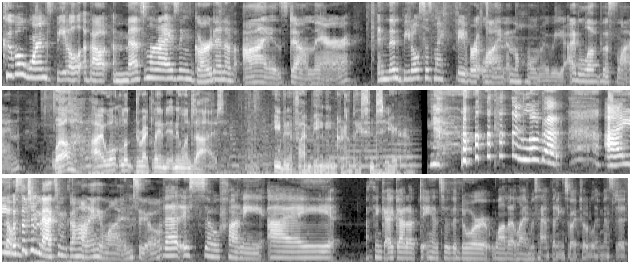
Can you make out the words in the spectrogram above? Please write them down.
Kubo warns Beetle about a mesmerizing garden of eyes down there. And then Beetle says my favorite line in the whole movie. I love this line. Well, I won't look directly into anyone's eyes, even if I'm being incredibly sincere. I love that. I That was such a Matthew McConaughey line too. That is so funny. I I think I got up to answer the door while that line was happening, so I totally missed it.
